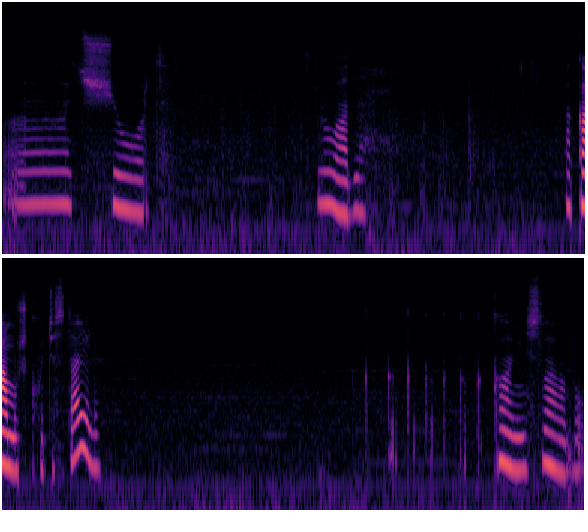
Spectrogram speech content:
А, черт. Ну ладно. А камушек хоть оставили? Камень, слава богу.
